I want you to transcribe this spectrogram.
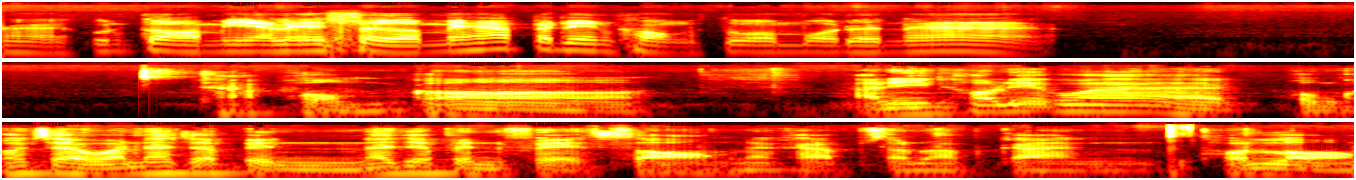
อ่าคุณก่อมีอะไรเสริมไหมฮะประเด็นของตัวโมเดอร์นาครับผมก็อันนี้เขาเรียกว่าผมเข้าใจว่าน่าจะเป็นน่าจะเป็นเฟสสองนะครับสำหรับการทดลอง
